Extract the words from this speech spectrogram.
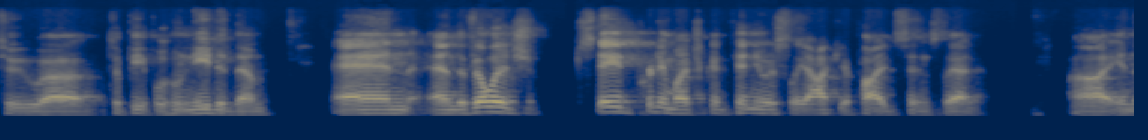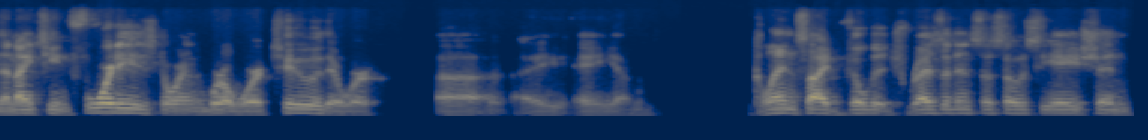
to, uh, to people who needed them. And, and the village stayed pretty much continuously occupied since then. Uh, in the nineteen forties, during World War II, there were, uh, a, a, um, Glenside Village Residents Association.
